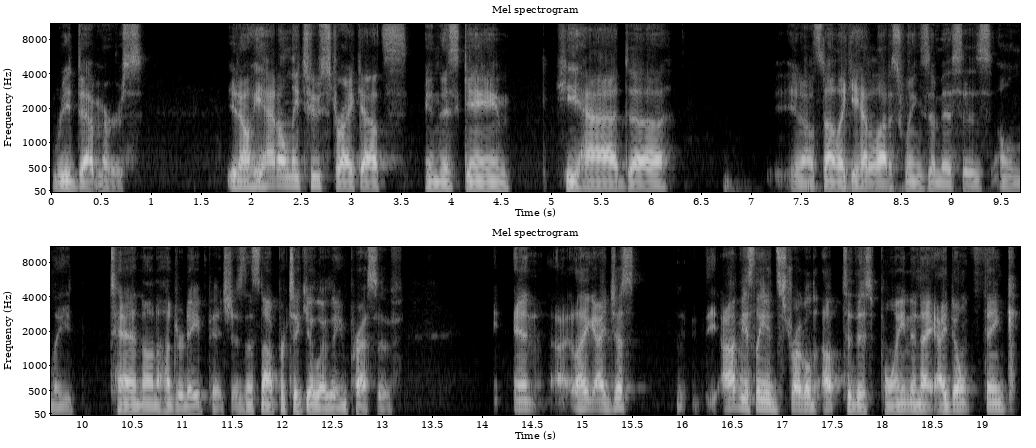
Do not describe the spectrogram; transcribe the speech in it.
Reid Detmers, you know, he had only two strikeouts in this game. He had, uh, you know, it's not like he had a lot of swings and misses, only 10 on 108 pitches. That's not particularly impressive. And uh, like, I just obviously had struggled up to this point, and I, I don't think,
